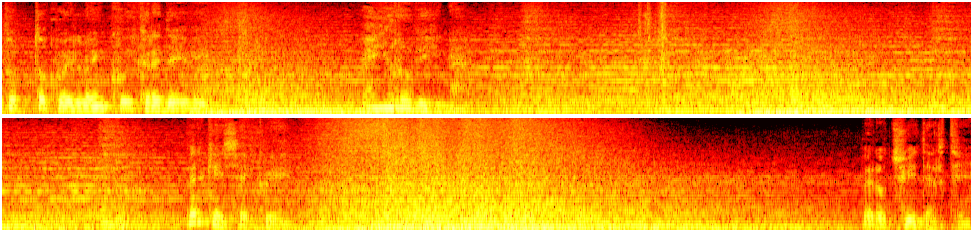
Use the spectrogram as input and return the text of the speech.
Tutto quello in cui credevi è in rovina. Perché sei qui? Per ucciderti.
